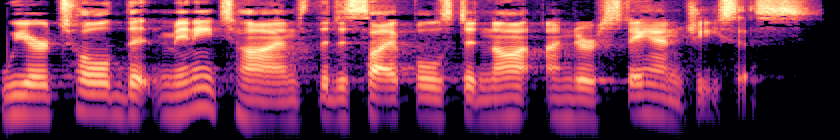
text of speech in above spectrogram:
we are told that many times the disciples did not understand Jesus.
